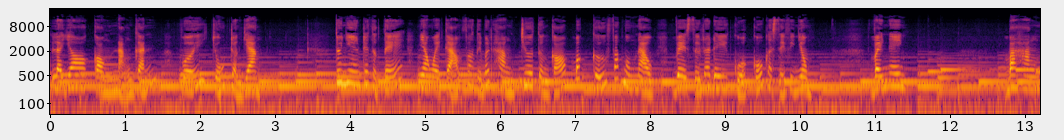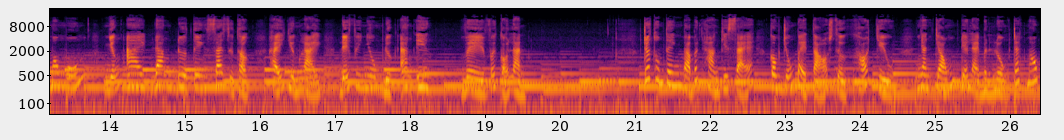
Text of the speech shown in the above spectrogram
là do còn nặng gánh với chốn trần gian. Tuy nhiên, trên thực tế, nhà ngoại cảm Phan Thị Bích Hằng chưa từng có bất cứ phát ngôn nào về sự ra đi của cố ca sĩ Phi Nhung. Vậy nên, bà Hằng mong muốn những ai đang đưa tin sai sự thật hãy dừng lại để Phi Nhung được an yên về với cõi lành. Trước thông tin bà Bích Hằng chia sẻ, công chúng bày tỏ sự khó chịu, nhanh chóng để lại bình luận trách móc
